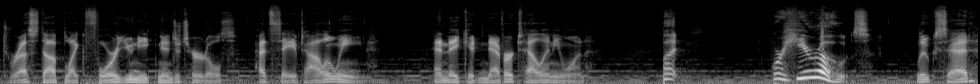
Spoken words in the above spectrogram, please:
dressed up like four unique Ninja Turtles, had saved Halloween, and they could never tell anyone. But we're heroes, Luke said.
